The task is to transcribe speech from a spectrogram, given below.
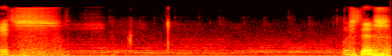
It's what's this?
